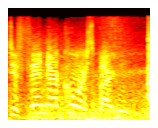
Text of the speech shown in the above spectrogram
Defend our core, Spartan.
